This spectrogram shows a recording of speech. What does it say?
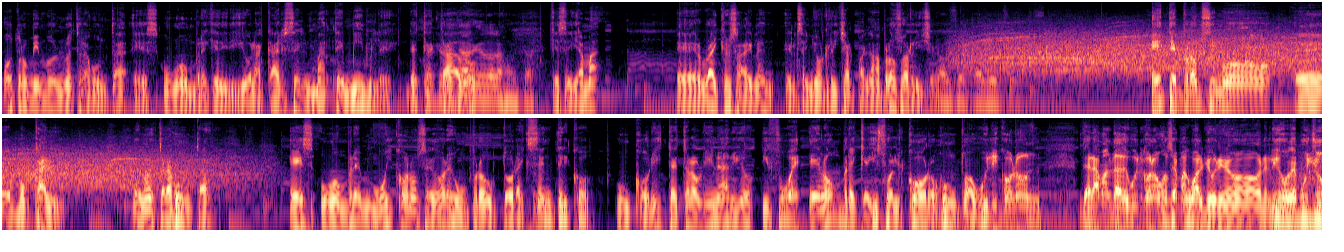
otro miembro de nuestra junta es un hombre que dirigió la cárcel más temible de este Secretario estado, de la Junta. que se llama eh, Rikers Island, el señor Richard Pagan. Aplauso a Richard. Aplauso para Richard. Este próximo eh, vocal de nuestra junta es un hombre muy conocedor, es un productor excéntrico, un corista extraordinario y fue el hombre que hizo el coro junto a Willy Colón de la banda de Willy Colón, José Magual Jr., el hijo de Buyú.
